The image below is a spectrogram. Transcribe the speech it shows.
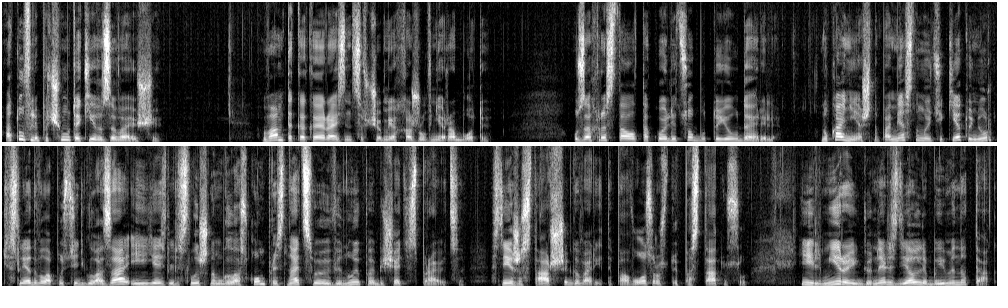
А туфли почему такие вызывающие? Вам-то какая разница, в чем я хожу вне работы? У Захры стало такое лицо, будто ее ударили. Ну, конечно, по местному этикету Нюрке следовало опустить глаза и, если слышным голоском, признать свою вину и пообещать исправиться. С ней же старший говорит и по возрасту, и по статусу. И Эльмира, и Гюнель сделали бы именно так.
